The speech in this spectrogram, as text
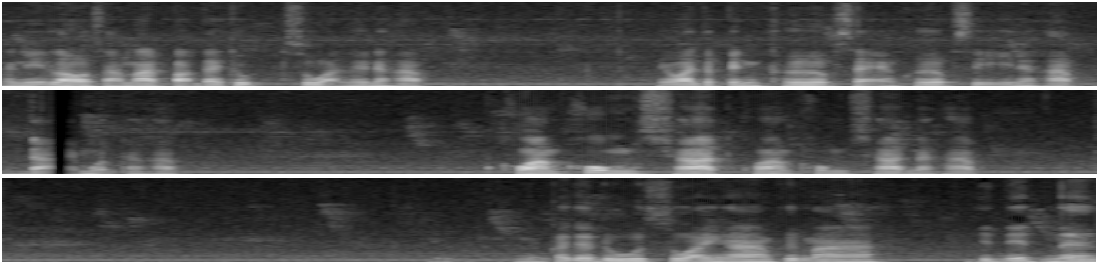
อันนี้เราสามารถปรับได้ทุกส่วนเลยนะครับ ไม่ว่าจะเป็นเคอร์ฟแสงเคอร์ฟสีนะครับ ได้หมดนะครับ ความคมชัด ความคมชัดนะครับ มันก็จะดูสวยงามขึ้นมาอีกนิดนึง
